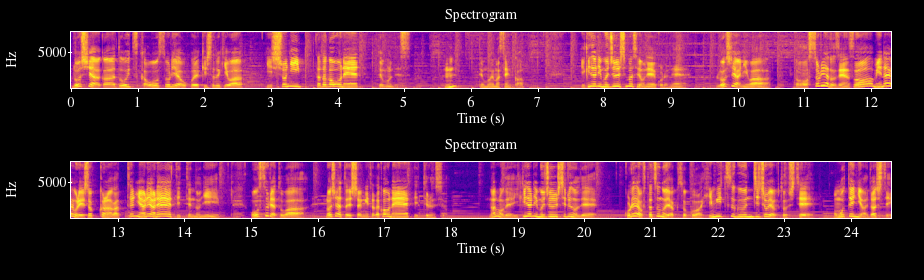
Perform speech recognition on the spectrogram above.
ロシアがドイツかオーストリアを攻撃した時は一緒に戦おうねってものです。ん？って思いませんか？いきなり矛盾しますよねこれね。ロシアにはオーストリアと戦争？見ないふりしとくから勝手にやれやれって言ってんのにオーストリアとはロシアと一緒に戦おうねって言ってるんですよ。なのでいきなり矛盾してるのでこれら2つの約束は秘密軍事条約として表には出して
